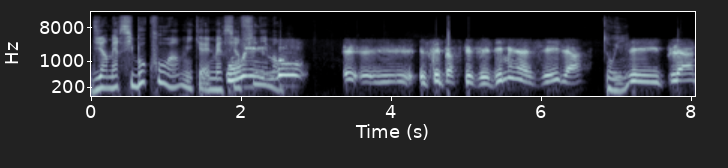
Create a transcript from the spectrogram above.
dire. Merci beaucoup, hein, Michael. Merci oui, infiniment. bon, euh, euh, c'est parce que j'ai déménagé là. Oui. J'ai plein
